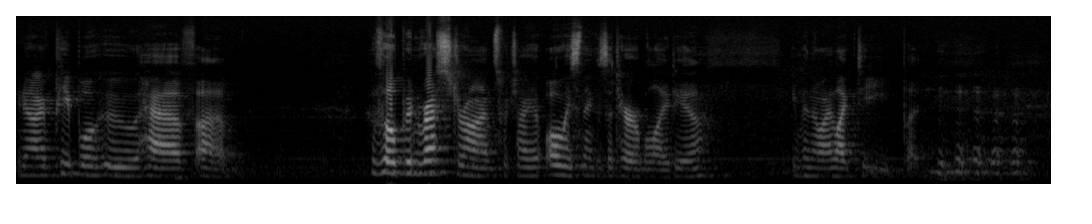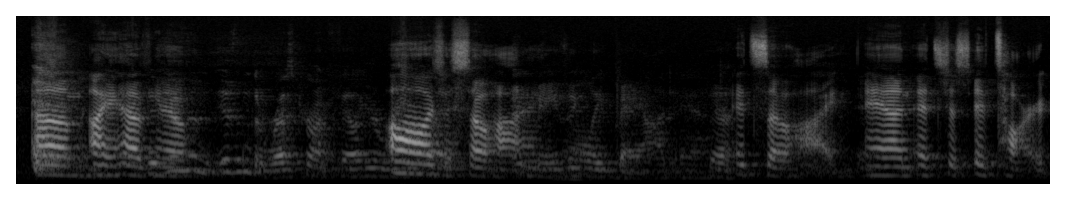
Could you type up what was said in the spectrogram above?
You know, I have people who have, um, who've opened restaurants, which I always think is a terrible idea, even though I like to eat, but. Um, I have, you know, Isn't, isn't the restaurant failure rate? Oh, it's just so high. Amazingly bad. Yeah. it's so high, and it's just, it's hard.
